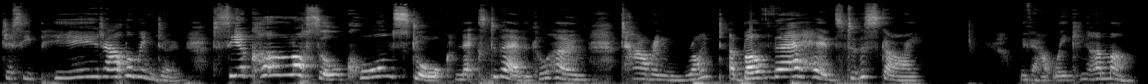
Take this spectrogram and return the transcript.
Jessie peered out the window to see a colossal corn stalk next to their little home, towering right above their heads to the sky. Without waking her mum,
